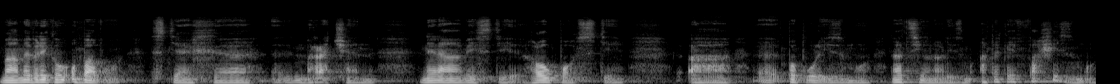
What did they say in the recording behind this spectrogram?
Máme velikou obavu z těch eh, mračen, nenávisti, hlouposti a eh, populismu, nacionalismu a také fašismu,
